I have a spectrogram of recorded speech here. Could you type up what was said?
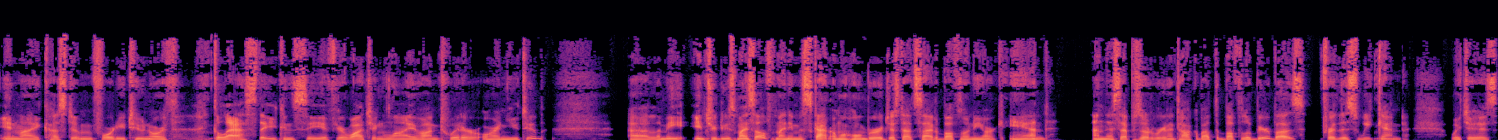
in my custom 42 North glass that you can see if you're watching live on Twitter or on YouTube. Uh, let me introduce myself. My name is Scott. I'm a homebrewer just outside of Buffalo, New York. And on this episode, we're going to talk about the Buffalo Beer Buzz for this weekend, which is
